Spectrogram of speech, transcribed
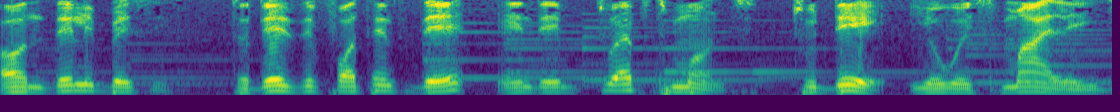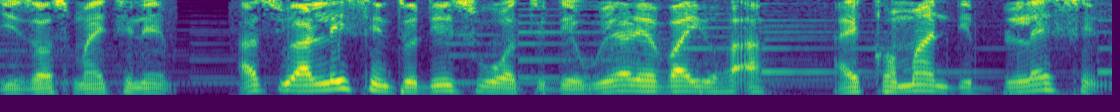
on daily basis. Today is the 14th day in the 12th month. Today you will smile in Jesus mighty name. As you are listening to this word today, wherever you are, I command the blessing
